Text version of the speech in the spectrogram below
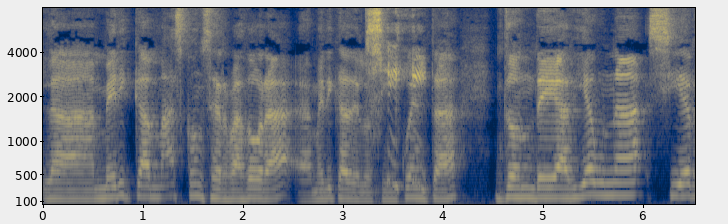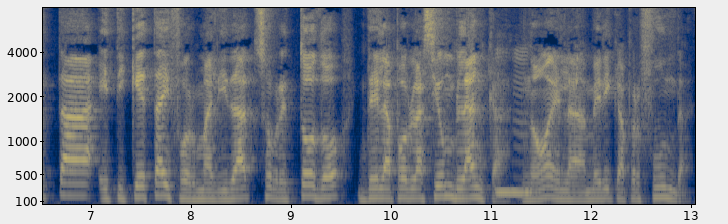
la América más conservadora, América de los Sí. 50, donde había una cierta etiqueta y formalidad, sobre todo de la población blanca, ¿no? En la América profunda.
